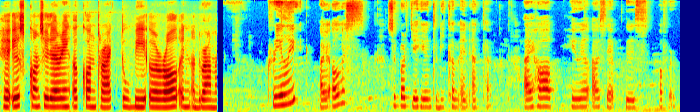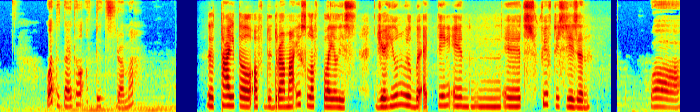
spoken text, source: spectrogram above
he is considering a contract to be a role in a drama. Really? I always support Jaehyun to become an actor. I hope he will accept this offer. What the title of this drama? The title of the drama is Love Playlist. Jaehyun will be acting in its fifth season. Wow,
